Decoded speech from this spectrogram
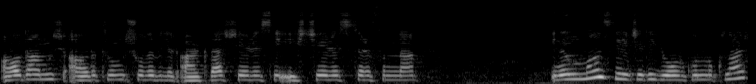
Aldanmış, aldatılmış olabilir. Arkadaş çevresi, iş çevresi tarafından inanılmaz derecede yorgunluklar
